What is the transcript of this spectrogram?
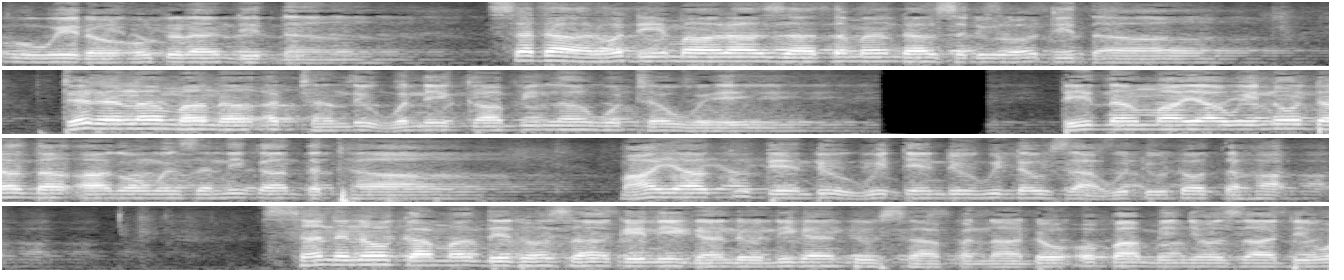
ကုဝေရောဥတရန္တိတံသတ္တရောတိမာရာဇသမန္တစတုရောတိတာတေရလမနာအထံတိဝနေကာပိလဝထဝေ ဒေတံမာယဝိနောတတံအာဂုံဝေစနိကတထာမာယာကုတင်တုဝိတင်တုဝိတုဇဝိတုတောတဟသန္နနောကာမတေသောသာကိနိကံတုနိကံတုသာပနာတောဩပမညောသာဒေဝ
